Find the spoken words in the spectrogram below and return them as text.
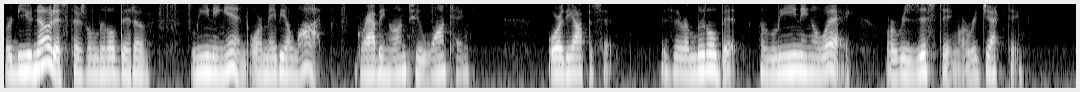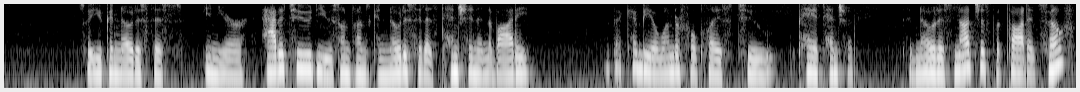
Or do you notice there's a little bit of leaning in, or maybe a lot grabbing onto, wanting? Or the opposite? Is there a little bit of leaning away, or resisting, or rejecting? So you can notice this in your attitude. You sometimes can notice it as tension in the body that can be a wonderful place to pay attention, to notice not just the thought itself,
